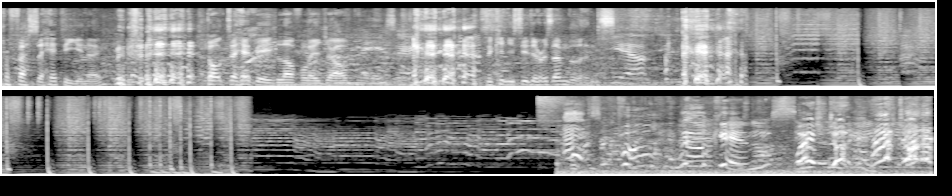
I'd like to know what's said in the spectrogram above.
Professor Hippie, you know. Dr. Hippie, lovely job. Amazing. so can you see the resemblance? Yeah. Ex Paul Wilkins. Where's Jonny? Where's Jonny?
